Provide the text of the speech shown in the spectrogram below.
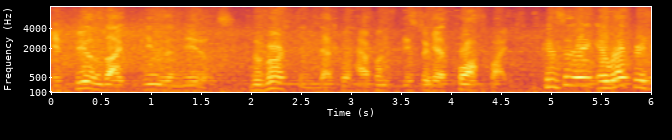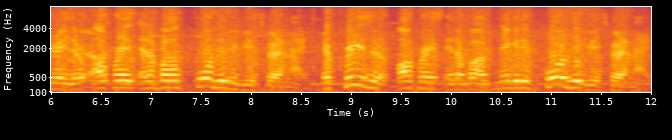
It feels like pins and needles. The worst thing that will happen is to get frostbite. Considering a refrigerator Yeah. operates at about 40 degrees Fahrenheit, a freezer operates at about negative 4 degrees Fahrenheit.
